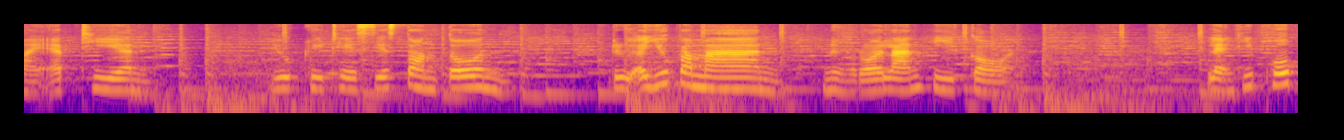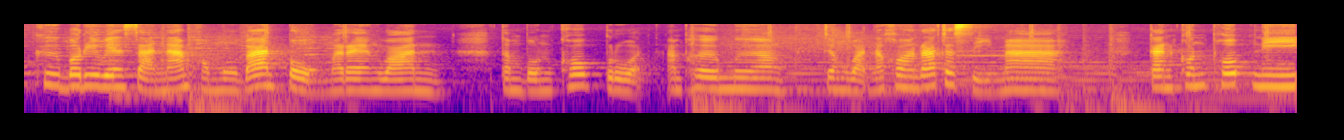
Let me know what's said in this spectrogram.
มัยแอปเทียน ยุคคริเทเซียสตอนต้น หรืออายุประมาณ 100 ล้านปีก่อน แหล่งที่พบคือบริเวณสระน้ำของหมู่บ้านโป่งมแมลงวัน ตำบลโคกกรวด อำเภอเมือง จังหวัดนครราชสีมา การค้นพบนี้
